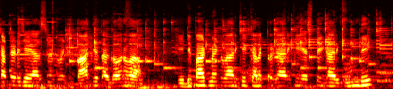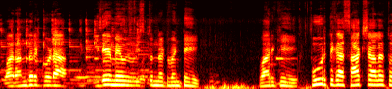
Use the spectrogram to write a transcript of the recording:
కట్టడి చేయాల్సినటువంటి బాధ్యత గౌరవ ఈ డిపార్ట్మెంట్ వారికి కలెక్టర్ గారికి ఎస్పీ గారికి ఉంది. వారందరికి కూడా ఇదే మేము ఇస్తున్నటువంటి వారికి పూర్తిగా సాక్ష్యాలతో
